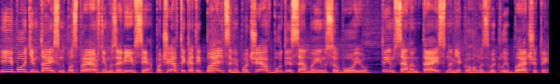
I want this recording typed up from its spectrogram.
І потім Тайсон по-справжньому завівся, почав тикати пальцями, почав бути самим собою, тим самим Тайсоном, якого ми звикли бачити.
